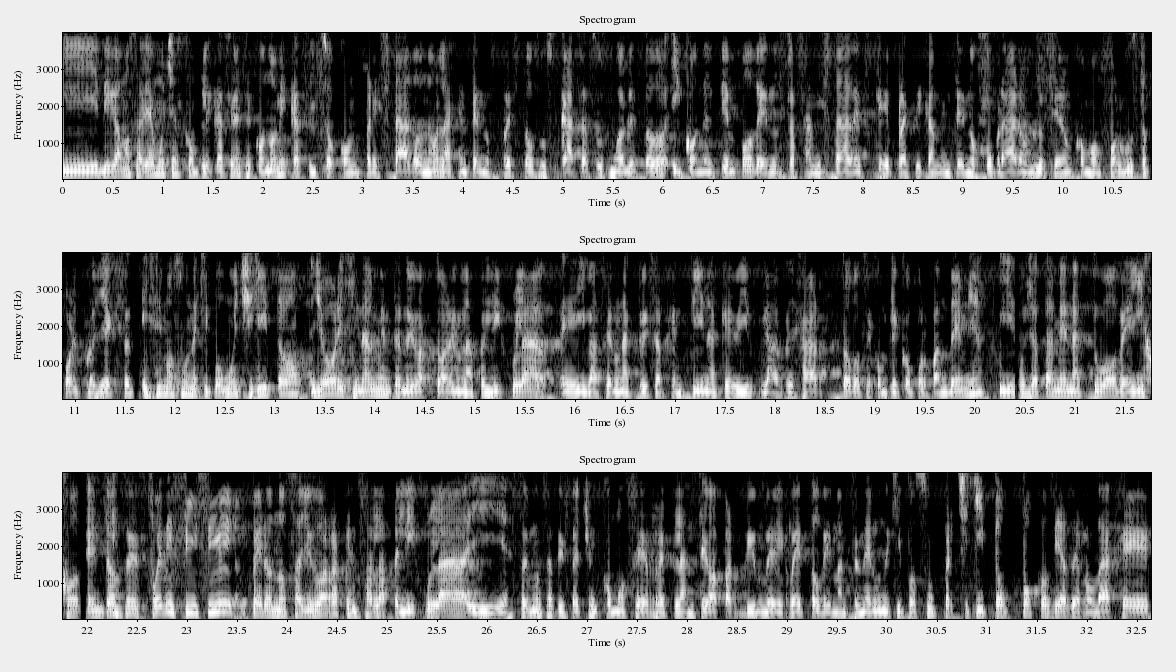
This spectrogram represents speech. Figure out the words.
y digamos había muchas complicaciones económicas, se hizo con prestado, ¿no? La gente nos prestó sus casas, sus muebles, todo y con el tiempo de nuestras amistades que prácticamente no cobraron, lo hicieron como por gusto por el proyecto. Hicimos un equipo muy chiquito, yo originalmente no iba a actuar en la película, eh, iba a ser una actriz argentina que iba a viajar, todo se complicó por pandemia y pues yo también actúo de hijo, entonces fue difícil, pero nos ayudó a repensar la película y estoy muy satisfecho en cómo se replanteó a partir del reto de mantener un equipo súper chiquito, pocos días de rodaje,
